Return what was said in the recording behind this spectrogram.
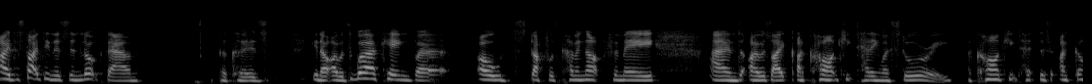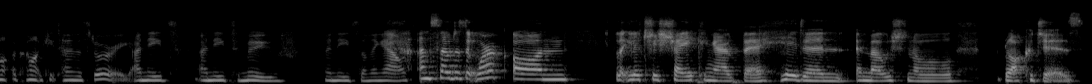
i just started doing this in lockdown because you know i was working but old stuff was coming up for me and I was like, I can't keep telling my story. I can't keep te- this. I can't. I can't keep telling the story. I need. I need to move. I need something else. And so does it work on like literally shaking out the hidden emotional blockages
